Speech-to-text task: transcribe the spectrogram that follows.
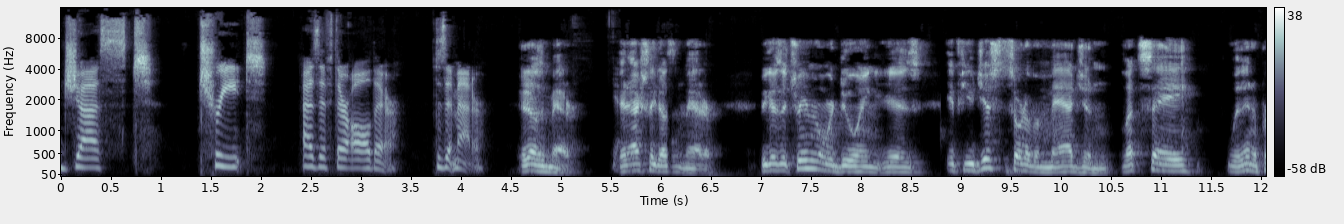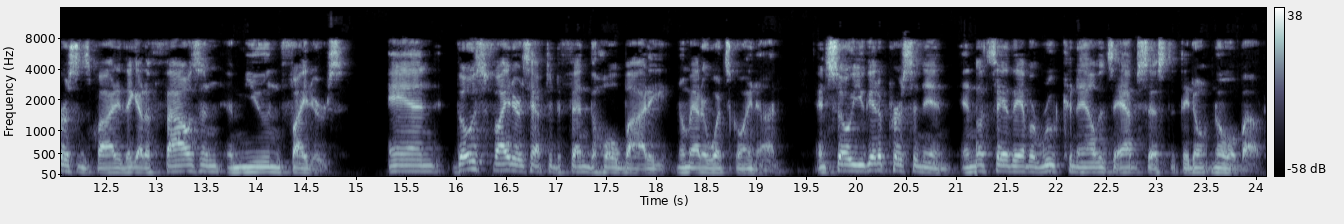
just treat as if they're all there? Does it matter? It doesn't matter. Yeah. It actually doesn't matter because the treatment we're doing is if you just sort of imagine, let's say within a person's body, they got a thousand immune fighters and those fighters have to defend the whole body no matter what's going on. And so you get a person in and let's say they have a root canal that's abscessed that they don't know about.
